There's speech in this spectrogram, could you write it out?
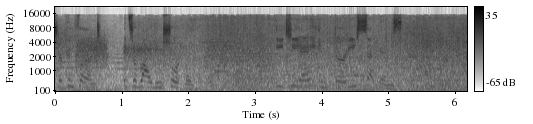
Confirmed. It's arriving shortly. ETA in 30 seconds.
